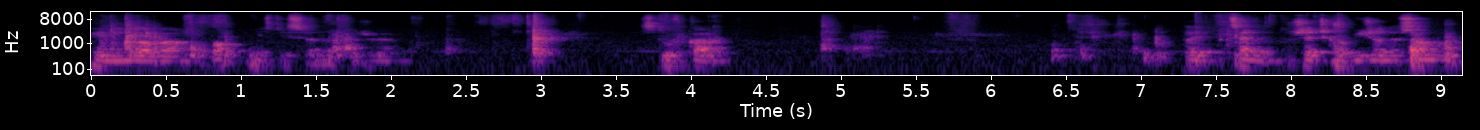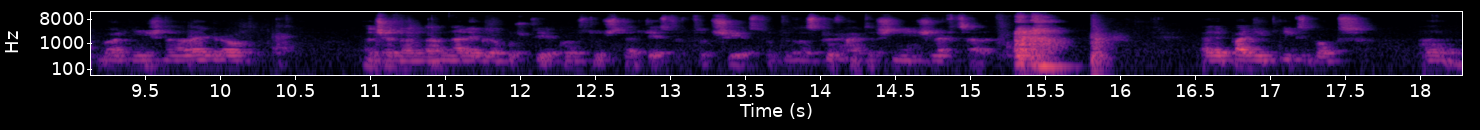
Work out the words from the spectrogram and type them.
gamingowa. O, nie z tej strony otworzyłem. Stówka. Ceny troszeczkę obniżone są, bardziej niż na Allegro. Znaczy na, na, Allegro kosztuje około 140, 130, to za stówka też nie źle wcale. Ale padzik Xbox e,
